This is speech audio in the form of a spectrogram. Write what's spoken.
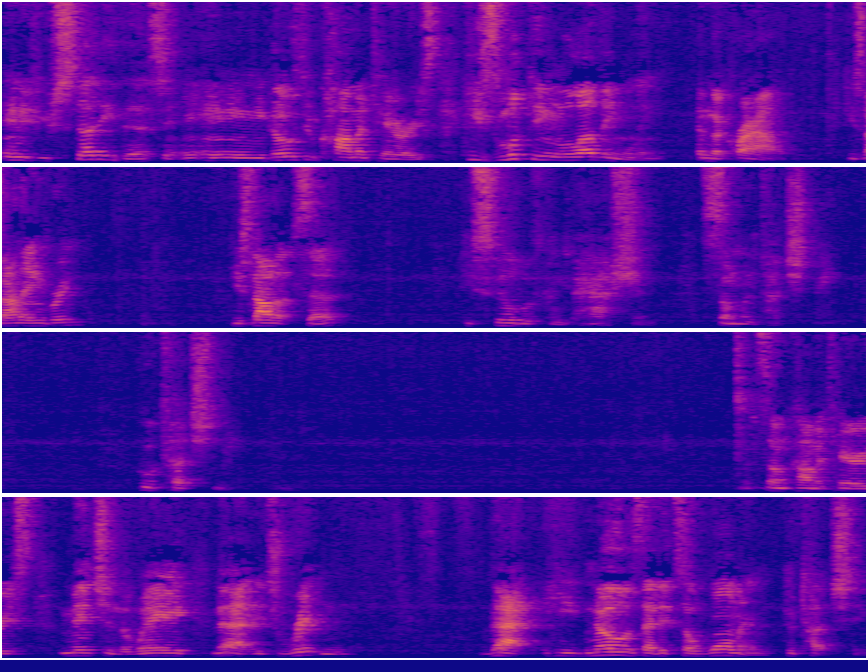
And if you study this and you go through commentaries, he's looking lovingly in the crowd. He's not angry. He's not upset. He's filled with compassion. Someone touched me who touched me. Some commentaries mention the way that it's written that he knows that it's a woman who touched him.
